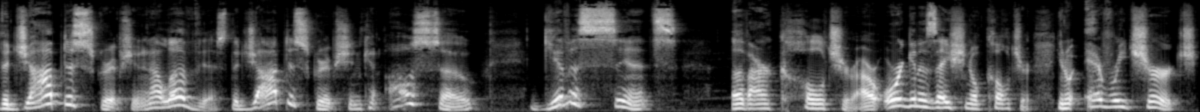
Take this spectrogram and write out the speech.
the job description, and I love this, the job description can also give a sense of our culture, our organizational culture. You know, every church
